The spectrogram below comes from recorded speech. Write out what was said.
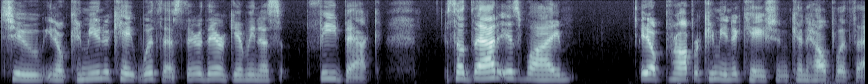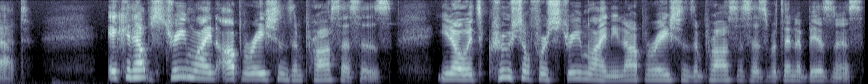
to you know communicate with us. They're there giving us feedback. So that is why you know proper communication can help with that. It can help streamline operations and processes. You know it's crucial for streamlining operations and processes within a business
